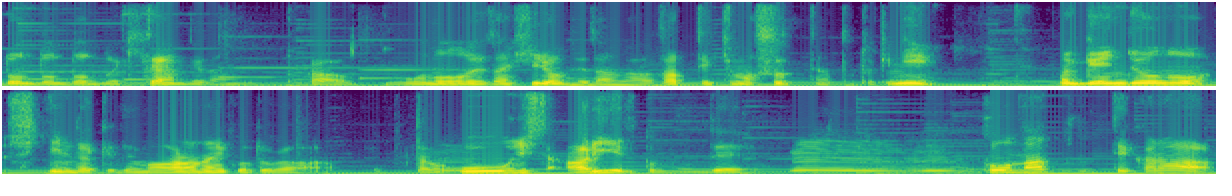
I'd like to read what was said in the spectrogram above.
どんどんどんどん機械の値段とか物の値段肥料の値段が上がっていきますってなった時に、まあ、現状の資金だけで回らないことが多分往々にしてあり得ると思うんで、うん。うん。そうなってから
